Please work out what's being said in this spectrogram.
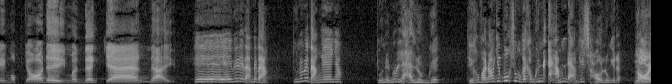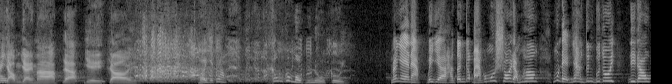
yên một chỗ đi Mình đang chán đây Ê, ê, ê, mấy bạn, mấy bạn. Tôi nói mấy bạn nghe nha. Chỗ này nó lạ lùng ghê Thì không phải nói chứ bước xuống một cái không khí nó ảm đạm thấy sợ luôn vậy đó. Nó nói giọng vậy mà làm gì trời. Bởi vậy thấy không? Không có một nụ cười. Nói nghe nè Bây giờ hành tinh các bạn có muốn sôi động hơn Muốn đẹp như hành tinh của tôi Đi đâu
